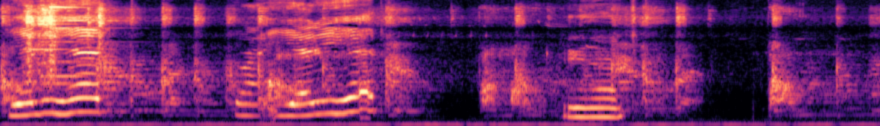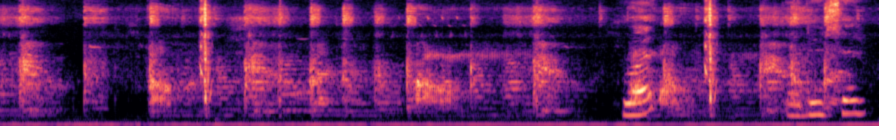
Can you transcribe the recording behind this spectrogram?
Yeti head? You want Yeti head? You not. What? What did you say?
